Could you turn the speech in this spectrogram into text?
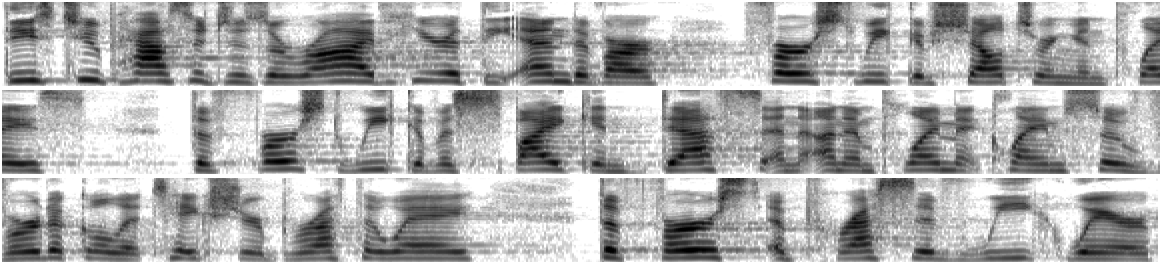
These two passages arrive here at the end of our first week of sheltering in place, the first week of a spike in deaths and unemployment claims so vertical it takes your breath away, the first oppressive week where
